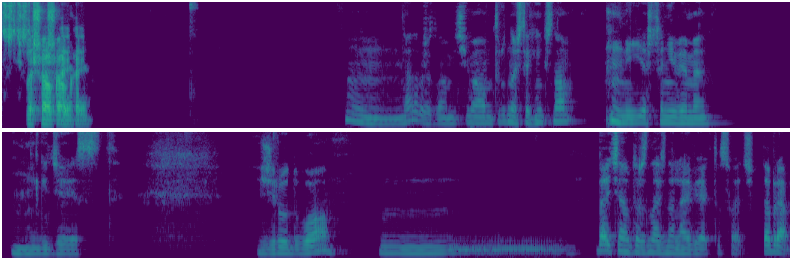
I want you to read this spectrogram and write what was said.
słyszę ok. Hmm, no dobrze, to mamy dzisiaj małą trudność techniczną i jeszcze nie wiemy, gdzie jest źródło. Mm, Dajcie nam też znać na live, jak to słychać. Dobra.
